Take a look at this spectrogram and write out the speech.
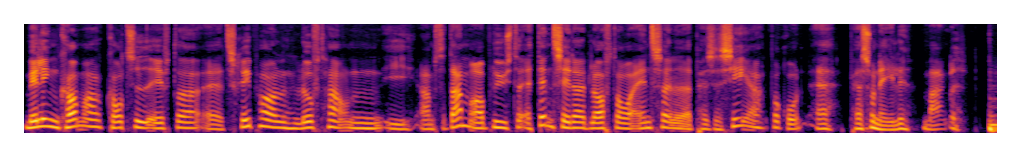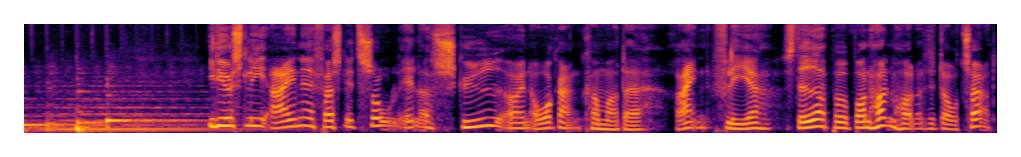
Meldingen kommer kort tid efter, at Schiphol, lufthavnen i Amsterdam, oplyste, at den sætter et loft over antallet af passagerer på grund af personalemangel. I de østlige egne først lidt sol eller skyde, og en overgang kommer der regn flere steder. På Bornholm holder det dog tørt.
